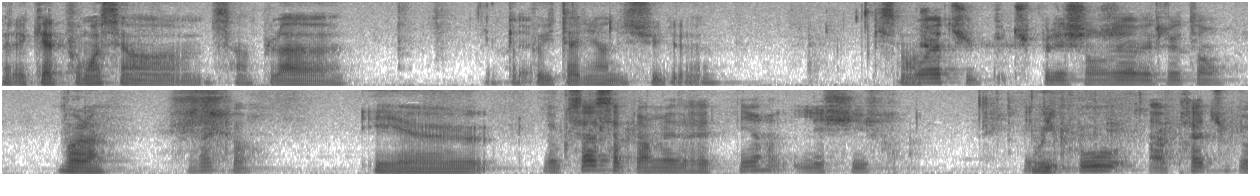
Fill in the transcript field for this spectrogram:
Euh, la cade pour moi c'est un, un plat euh, Ok. un peu italien du sud euh, qui se mange. Ouais, tu, tu peux les changer avec le temps. Voilà. D'accord. Et euh, Donc ça, ça permet de retenir les chiffres. Et Oui. du coup, après, tu peux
